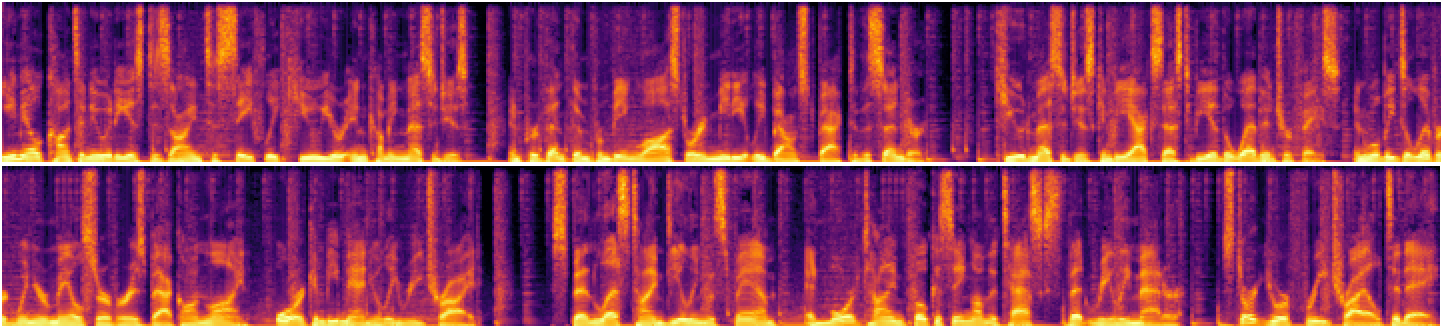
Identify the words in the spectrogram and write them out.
email continuity is designed to safely queue your incoming messages and prevent them from being lost or immediately bounced back to the sender. Queued messages can be accessed via the web interface and will be delivered when your mail server is back online or can be manually retried. Spend less time dealing with spam and more time focusing on the tasks that really matter. Start your free trial today.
